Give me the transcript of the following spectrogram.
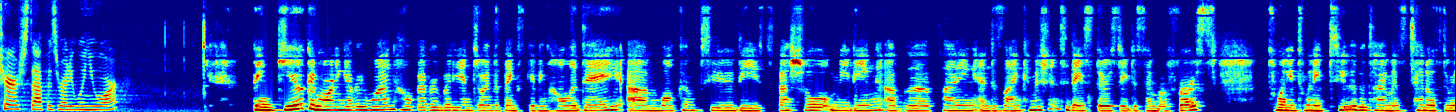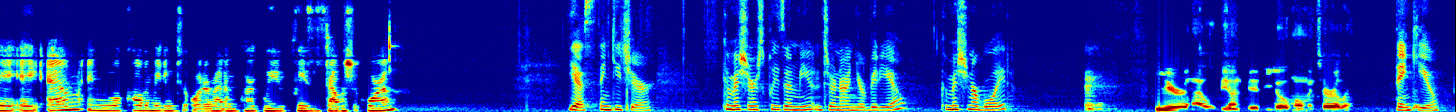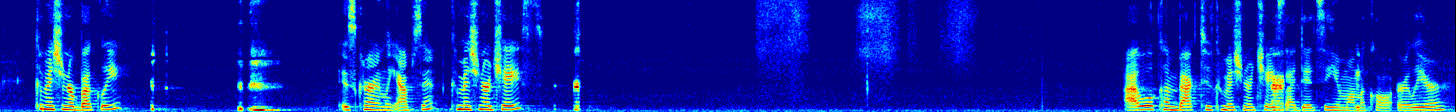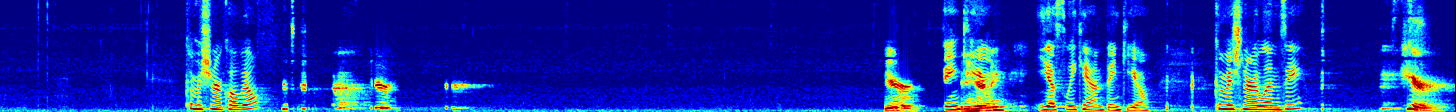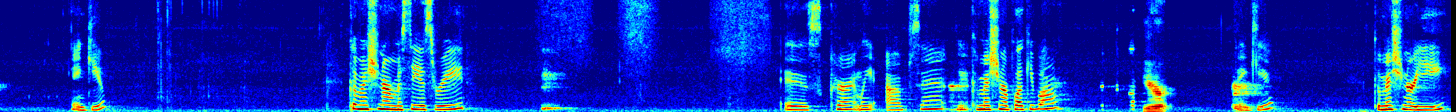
Chair, staff is ready when you are. Thank you. Good morning, everyone. Hope everybody enjoyed the Thanksgiving holiday. Um, welcome to the special meeting of the Planning and Design Commission. Today's Thursday, December 1st, 2022. The time is 10.03 a.m. and we will call the meeting to order. Madam Clerk, will you please establish a quorum? Yes, thank you, Chair. Commissioners, please unmute and turn on your video. Commissioner Boyd? Here, and I will be on video momentarily. Thank you. Commissioner Buckley? is currently absent. Commissioner Chase? I will come back to Commissioner Chase. I did see him on the call earlier. Commissioner Coville? Here. Here. Thank can you. you hear me? Yes, we can. Thank you. Commissioner Lindsay? Here. Thank you. Commissioner Macias Reed is currently absent. Commissioner Pluckybaum? Here. Thank you. Commissioner Yee?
